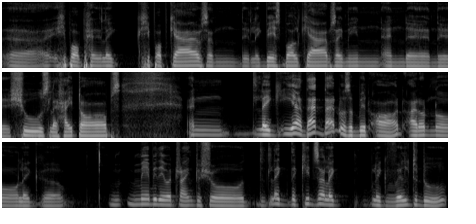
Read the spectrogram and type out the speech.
uh, hip hop like hip hop caps and the, like baseball caps. I mean, and, uh, and the shoes like high tops, and like yeah, that that was a bit odd. I don't know, like uh, maybe they were trying to show like the kids are like like well to do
